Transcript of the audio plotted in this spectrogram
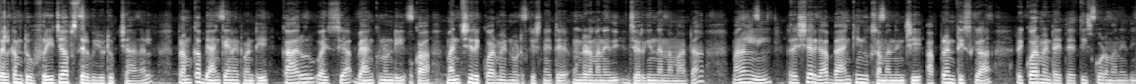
Welcome to free jobs Telugu YouTube channel. ప్రముఖ బ్యాంక్ అయినటువంటి కారూర్ వైశ్య బ్యాంక్ నుండి ఒక మంచి రిక్వైర్మెంట్ నోటిఫికేషన్ అయితే ఉండడం అనేది జరిగిందన్నమాట. మనల్ని ఫ్రెషర్గా బ్యాంకింగ్కి సంబంధించి అప్రెంటిస్గా రిక్వైర్మెంట్ అయితే తీసుకోవడం అనేది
